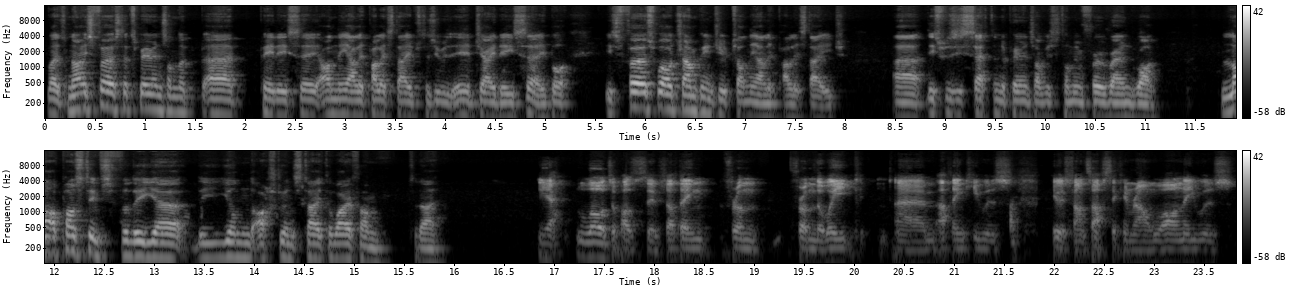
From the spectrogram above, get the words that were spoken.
well, it's not his first experience on the uh, PDC on the Ali Pali stage because he was here JDC, but his first World Championships on the Ali Pali stage. Uh, this was his second appearance, obviously coming through round one. A lot of positives for the uh, the young Austrian state away from today. Yeah, loads of positives. I think from from the week, um, I think he was he was fantastic in round one. He was,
